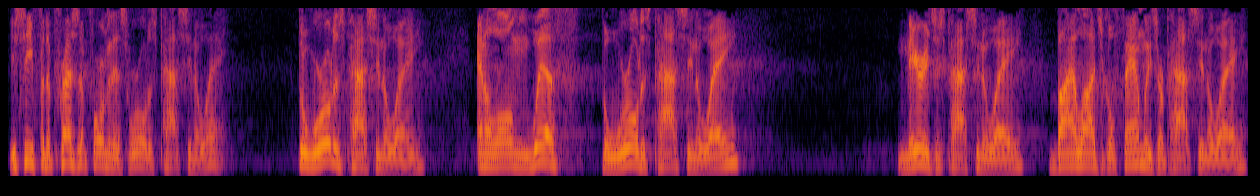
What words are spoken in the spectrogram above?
You see, for the present form of this world is passing away. The world is passing away, and along with the world is passing away, marriage is passing away, biological families are passing away,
